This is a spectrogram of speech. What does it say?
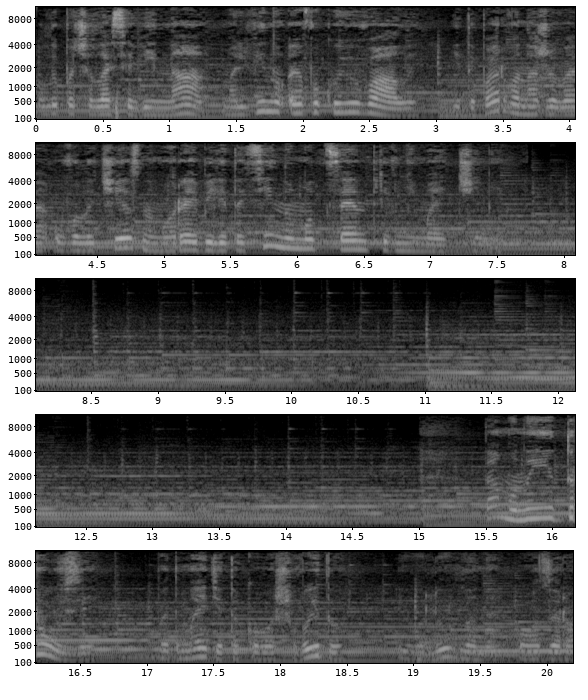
Коли почалася війна, Мальвіну евакуювали, і тепер вона живе у величезному реабілітаційному центрі в Німеччині. Там у неї друзі, ведмеді такого ж виду і улюблене озеро.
